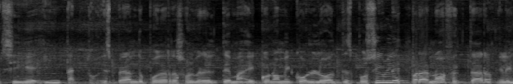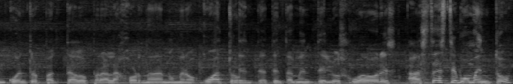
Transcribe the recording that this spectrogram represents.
sigue intacto, esperando poder resolver el tema económico lo antes posible para no afectar el encuentro pactado para la jornada número 4. Atentamente los jugadores. Hasta este momento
